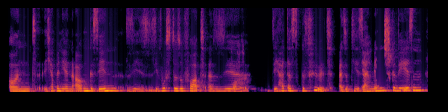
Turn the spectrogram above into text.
Und ich habe in ihren Augen gesehen, sie, sie wusste sofort, also sie, sie hat das gefühlt. Also die ist ja. ein Mensch gewesen,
